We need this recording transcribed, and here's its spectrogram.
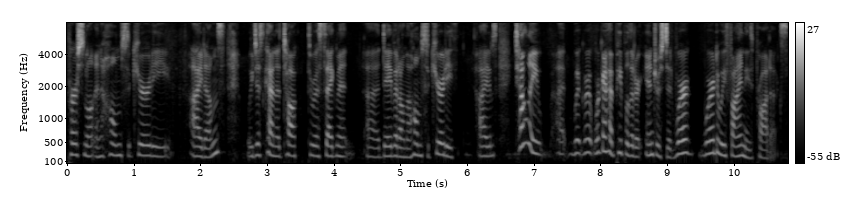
personal and home security items. We just kind of talked through a segment, uh, David, on the home security items. Tell me, uh, we're, we're going to have people that are interested. Where where do we find these products?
